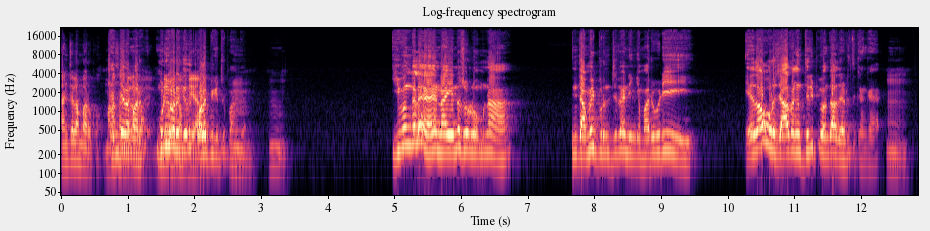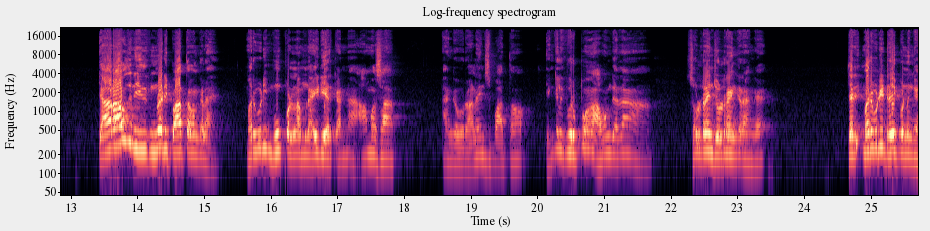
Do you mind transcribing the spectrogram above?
சஞ்சலமா இருக்கும். மன சஞ்சலமா சஞ்சலமா, இருக்கும் முடிவெடுக்கிறது முடிவெடுக்க குழப்பிக்கிட்டு இருப்பாங்க. இவங்கள நான் என்ன சொல்லுவோம்னா இந்த அமைப்பு இருந்துச்சுன்னா நீங்கள் மறுபடி ஏதோ ஒரு ஜாதகம் திருப்பி வந்தால் அதை எடுத்துக்கங்க. யாராவது நீ இதுக்கு முன்னாடி பார்த்தவங்கள மறுபடியும் மூவ் பண்ணலாம்னு ஐடியா இருக்கான்னா ஆமாம் சார். நாங்கள் ஒரு அலைன்ஸ் பார்த்தோம். எங்களுக்கு விருப்பம் அவங்க தான் சொல்கிறேன் சொல்கிறேங்கிறாங்க சரி மறுபடியும் ட்ரை பண்ணுங்க.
